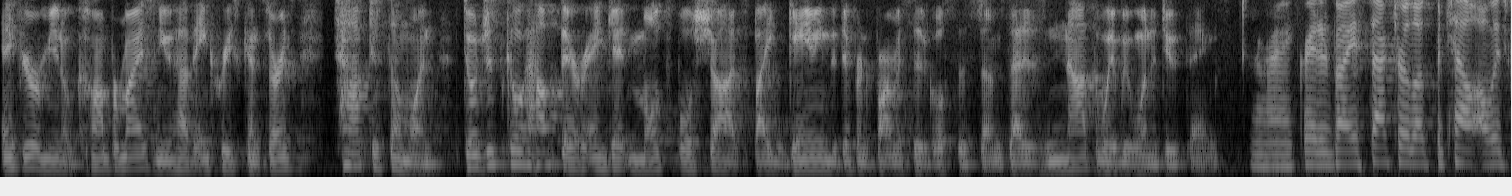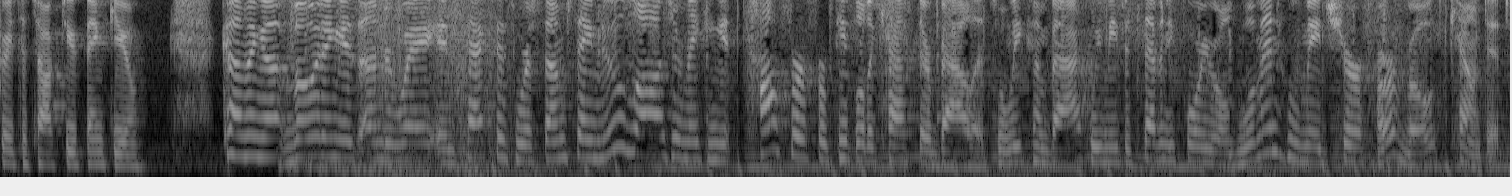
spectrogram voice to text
and if you're immunocompromised and you have increased concerns, talk to someone. Don't just go out there and get multiple shots by gaming the different pharmaceutical systems. That is not the way we want to do things. All right, great advice. Dr. Alok Patel, always great to talk to you. Thank you. Coming up, voting is underway in Texas, where some say new laws are making it tougher for people to cast their ballots. When we come back, we meet the 74 year old woman who made sure her vote counted.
